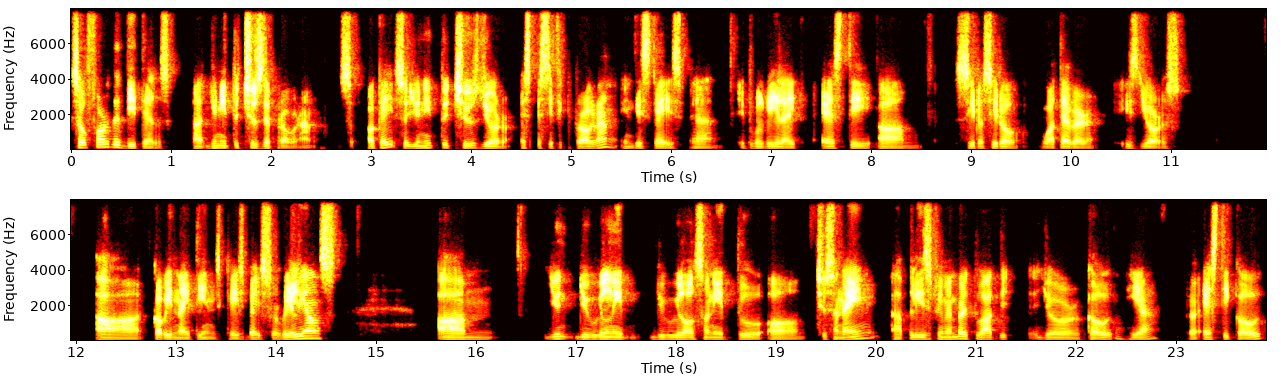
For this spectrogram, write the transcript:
So for the details, you need to choose the program. So, okay, so you need to choose your specific program. In this case, it will be like ST um, 00 whatever is yours uh, COVID-19 case-based surveillance. Um, you, you will need you will also need to uh, choose a name. Uh, please remember to add your code here, your ST code.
